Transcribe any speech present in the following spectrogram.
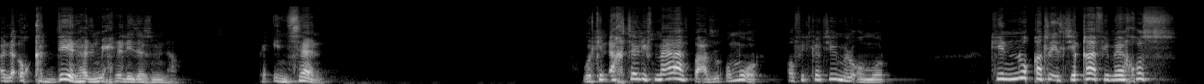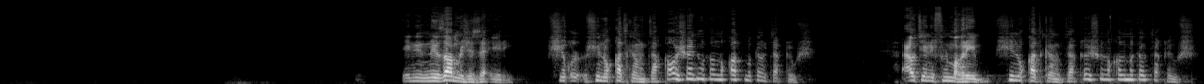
أنا أقدر هذه المحنة اللي داز منها كإنسان ولكن أختلف معاه في بعض الأمور أو في الكثير من الأمور. كاين نقط الالتقاء فيما يخص يعني النظام الجزائري. شي نقاط كنلتقاو وشي نقاط ما كنلتقيوش. عاوتاني في المغرب شي نقاط كنلتقيو وشي نقاط ما كنلتقيوش.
